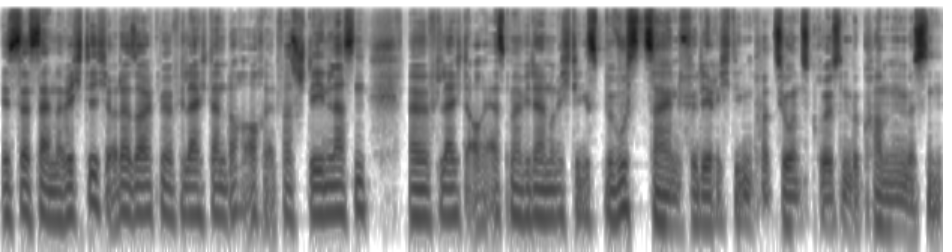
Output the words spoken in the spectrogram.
Ist das dann richtig oder sollten wir vielleicht dann doch auch etwas stehen lassen, weil wir vielleicht auch erstmal wieder ein richtiges Bewusstsein für die richtigen Portionsgrößen bekommen müssen?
